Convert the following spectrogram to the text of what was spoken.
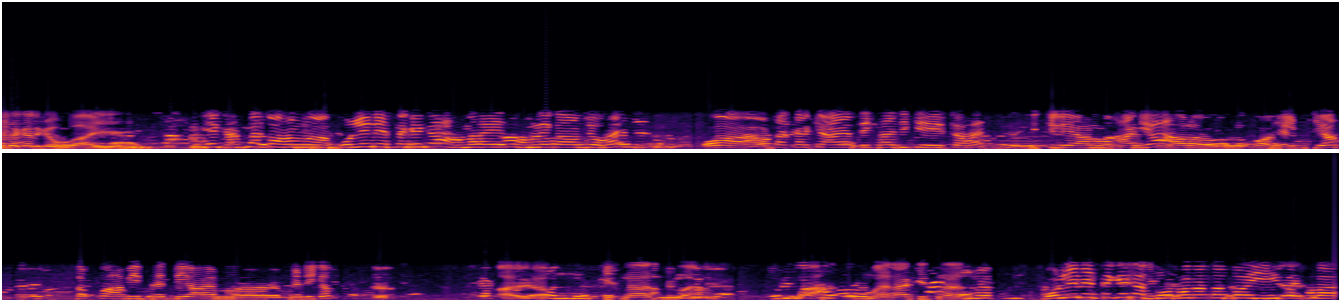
ऐसा करके हुआ ये ये घटना तो हम बोल ही नहीं सकेगा। हमारा ये सामने गाँव जो है वो ऑटो करके आया दिखा जी कि ऐसा है। इसलिए हम आ गया और लोग को हेल्प किया। सबको अभी भेज दिया है मेडिकल और कितना आदमी मारे? मारा कितना? बोल ही नहीं सकेगा। दो ठोका तो यही तो थोड़ा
